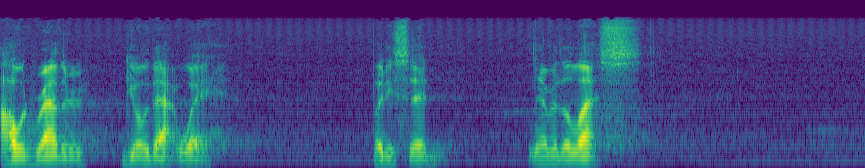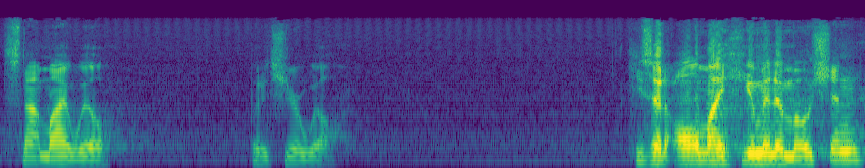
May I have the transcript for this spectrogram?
I would rather go that way. But he said, Nevertheless, it's not my will, but it's your will. He said, All my human emotion,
